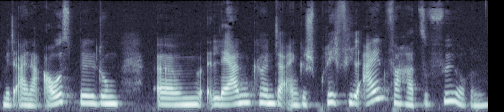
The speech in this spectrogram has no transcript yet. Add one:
mit einer Ausbildung ähm, lernen könnte, ein Gespräch viel einfacher zu führen.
